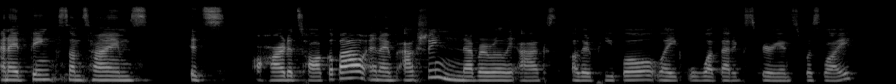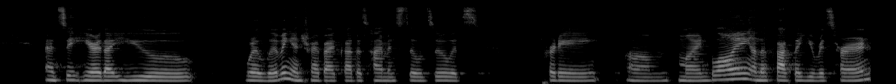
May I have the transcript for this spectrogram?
And I think sometimes it's hard to talk about. And I've actually never really asked other people like what that experience was like. And to hear that you were living in Tribeca at the time and still do, it's pretty um, mind blowing. And the fact that you return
